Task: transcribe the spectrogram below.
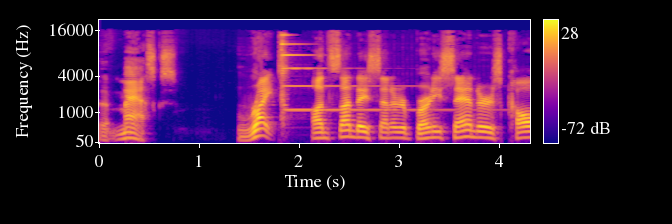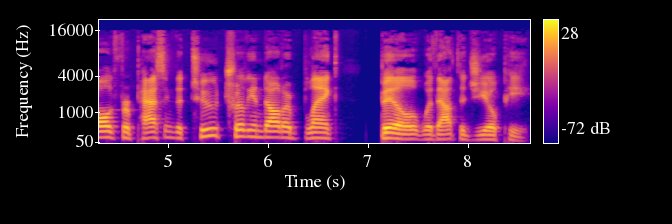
Uh, masks. Right. On Sunday, Senator Bernie Sanders called for passing the $2 trillion blank bill without the GOP.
